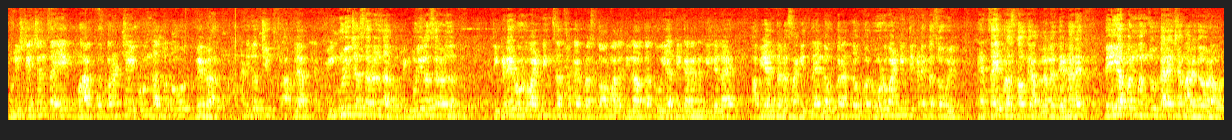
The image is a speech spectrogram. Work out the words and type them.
पोलीस स्टेशनचा एक भाग कोकणातच्या इकडून जातो तो वेगळा आणि जो चिप आपल्या पिंगुळीच्या सरळ जातो पिंगुळीला सरळ जातो. तिकडे रोड वाइंडिंगचा जो काही प्रस्ताव आम्हाला दिला होता तोही अधिकाऱ्यांना दिलेला आहे अभियंत्यांना सांगितलंय. लवकरात लवकर रोड वाइंडिंग तिकडे कसं होईल ह्याचाही प्रस्ताव ते आपल्याला देणार आहेत. तेही आपण मंजूर करायच्या मार्गावर आहोत.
